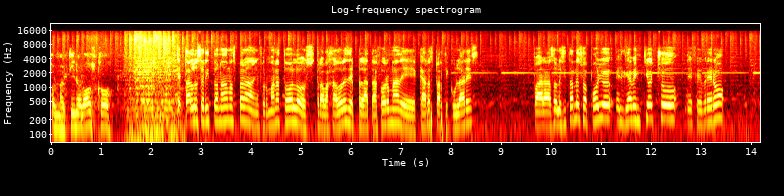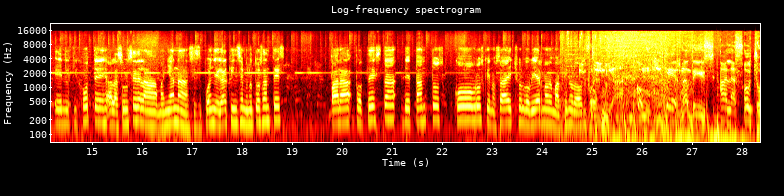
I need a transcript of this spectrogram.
con Martín Orozco. ¿Qué tal, Lucerito? Nada más para informar a todos los trabajadores de plataforma de carros particulares para solicitarles su apoyo el día 28 de febrero en el Quijote a las 11 de la mañana, si se pueden llegar 15 minutos antes, para protesta de tantos cobros que nos ha hecho el gobierno de Martín Orozco. Con Quique Hernández a las 8.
